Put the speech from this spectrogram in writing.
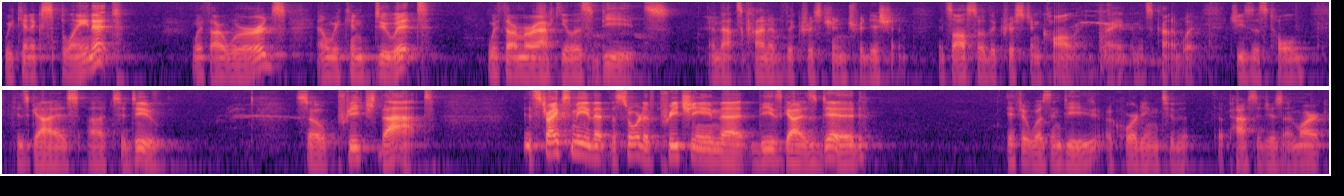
We can explain it with our words, and we can do it with our miraculous deeds. And that's kind of the Christian tradition. It's also the Christian calling, right? Mean, it's kind of what Jesus told his guys uh, to do. So preach that. It strikes me that the sort of preaching that these guys did, if it was indeed according to the, the passages in Mark,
